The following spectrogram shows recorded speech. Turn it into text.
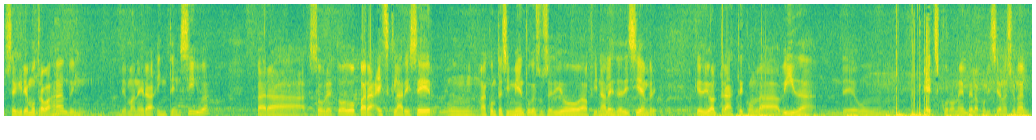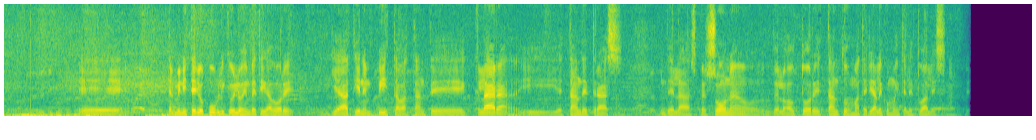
seguiremos trabajando de manera intensiva para, sobre todo para esclarecer un acontecimiento que sucedió a finales de diciembre, que dio al traste con la vida de un ex coronel de la Policía Nacional. Eh, el Ministerio Público y los investigadores ya tienen pista bastante clara y están detrás de las personas o de los autores, tanto materiales como intelectuales.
